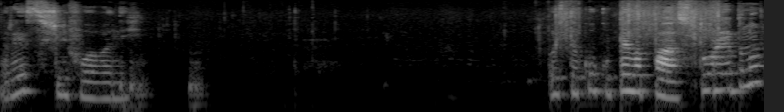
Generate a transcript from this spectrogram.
Рис шліфований. Ось таку купила пасту рибну.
